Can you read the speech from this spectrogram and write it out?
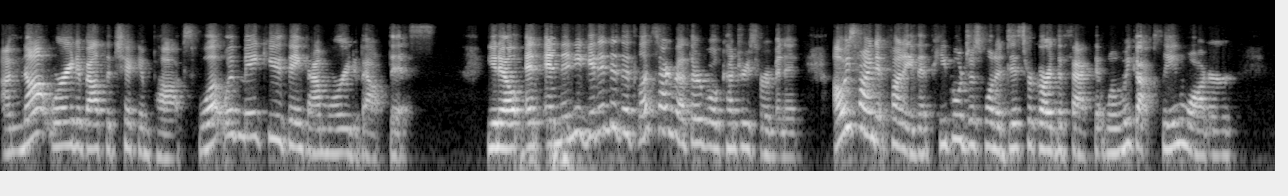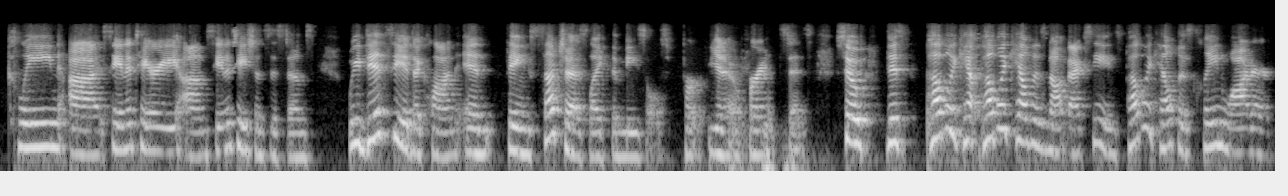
I'm not worried about the chicken pox. What would make you think I'm worried about this? you know and and then you get into the let's talk about third world countries for a minute i always find it funny that people just want to disregard the fact that when we got clean water clean uh, sanitary um, sanitation systems. We did see a decline in things such as like the measles for you know for instance. So this public health public health is not vaccines. Public health is clean water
